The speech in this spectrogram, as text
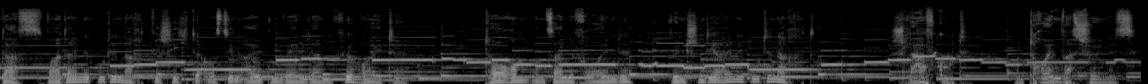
Das war deine gute Nachtgeschichte aus den alten Wäldern für heute. Torm und seine Freunde wünschen dir eine gute Nacht. Schlaf gut und träum was Schönes.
